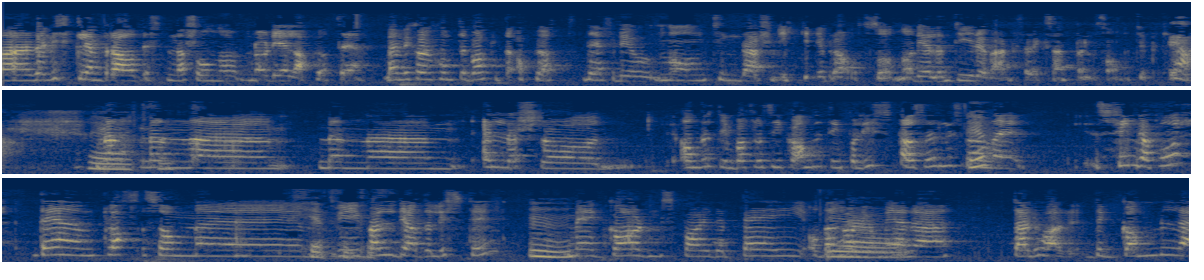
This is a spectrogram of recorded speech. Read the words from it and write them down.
eh, det er virkelig en bra destinasjon når, når det gjelder akkurat det. Men vi kan komme tilbake til akkurat det, for det er jo noen ting der som ikke er bra også når det gjelder dyrevern f.eks. og sånne type ting. Ja. Men, men, eh, men eh, ellers så andre ting, Bare for å si hva andre ting på lista, så er det liksom Ja. Singapore det er en plass som eh, vi veldig hadde lyst til. Mm. Med Gardens by the Bay, og der har du jo mer eh, der du har det gamle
